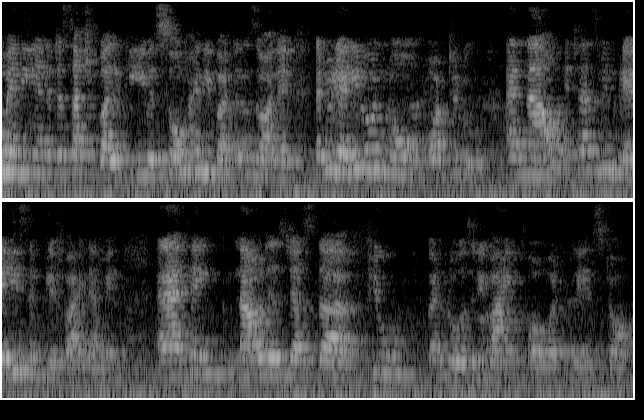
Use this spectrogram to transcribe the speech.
many and it is such bulky with so many buttons on it that you really don't know what to do. And now it has been really simplified. I mean, and I think now it is just a few controls, rewind, forward, play, stop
